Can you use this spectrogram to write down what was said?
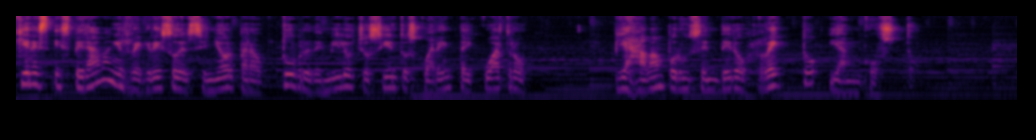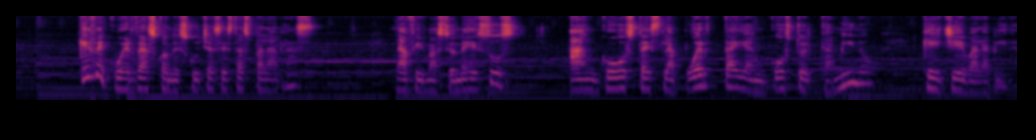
quienes esperaban el regreso del Señor para octubre de 1844 viajaban por un sendero recto y angosto. ¿Qué recuerdas cuando escuchas estas palabras? La afirmación de Jesús, angosta es la puerta y angosto el camino que lleva la vida.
